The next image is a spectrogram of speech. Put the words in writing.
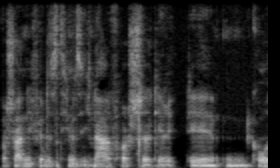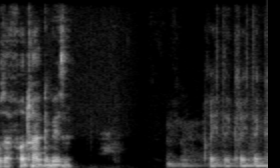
wahrscheinlich für das Team, das sich nachher vorstellt, die, die, ein großer Vorteil gewesen. Richtig, richtig.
